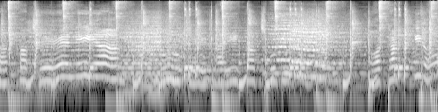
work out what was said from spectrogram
আশা কাছে নিয়া বুকে আই কাছে হঠাৎ কি হয়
